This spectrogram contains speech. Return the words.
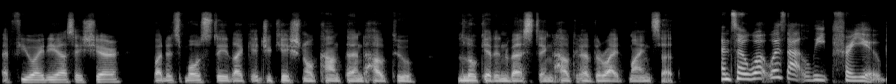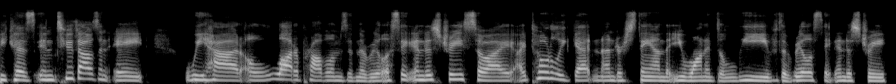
a few ideas I share, but it's mostly like educational content, how to look at investing, how to have the right mindset. And so, what was that leap for you? Because in 2008, we had a lot of problems in the real estate industry. So I, I totally get and understand that you wanted to leave the real estate industry,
